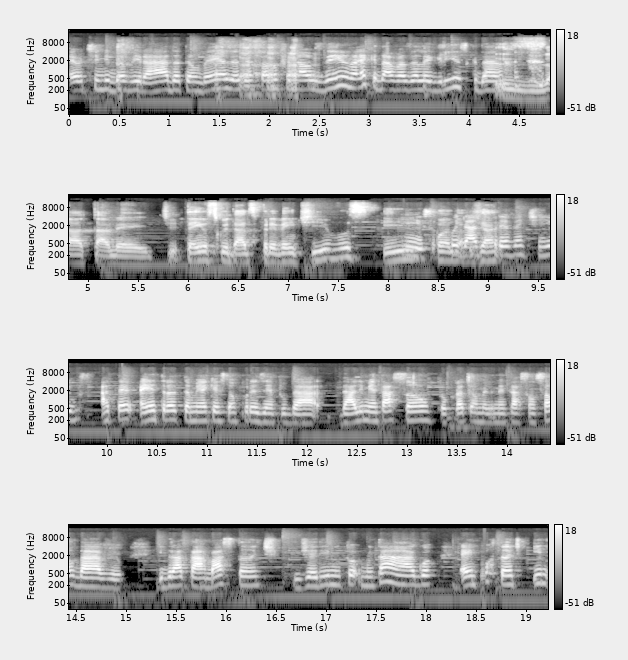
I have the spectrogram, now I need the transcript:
é, o, time da virada também, às vezes é só no finalzinho, né? Que dava as alegrias, que dava. Exatamente. Tem os cuidados preventivos e. Isso, cuidados já... preventivos. Até entra também a questão, por exemplo, da, da alimentação, procurar ter uma alimentação saudável, hidratar bastante, ingerir muito, muita água, é importante. E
